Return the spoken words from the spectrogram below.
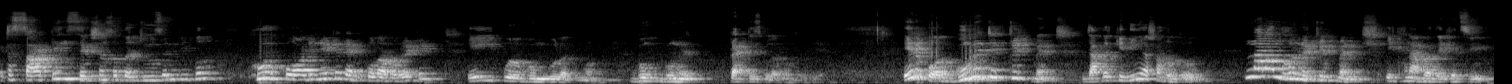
একটা certain sections of the chosen people who coordinated and collaborated এই পুরো গুণগুলোর মধ্যে গু- গুণের প্র্যাকটিসগুলোর মধ্যে দিয়ে। এরপর গুণের যে ট্রিটমেন্ট যাদেরকে নিয়ে আসা হতো, নানান ধরনের ট্রিটমেন্ট এখানে আমরা দেখেছি।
